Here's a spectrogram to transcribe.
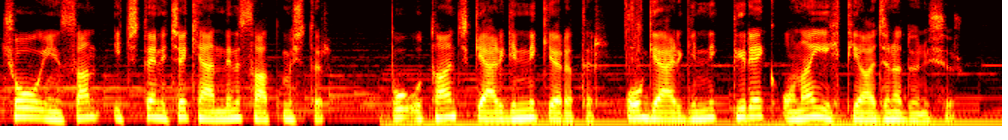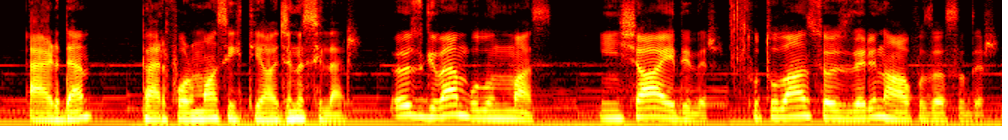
Çoğu insan içten içe kendini satmıştır. Bu utanç gerginlik yaratır. O gerginlik direkt onay ihtiyacına dönüşür. Erdem, performans ihtiyacını siler. Özgüven bulunmaz. İnşa edilir. Tutulan sözlerin hafızasıdır.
